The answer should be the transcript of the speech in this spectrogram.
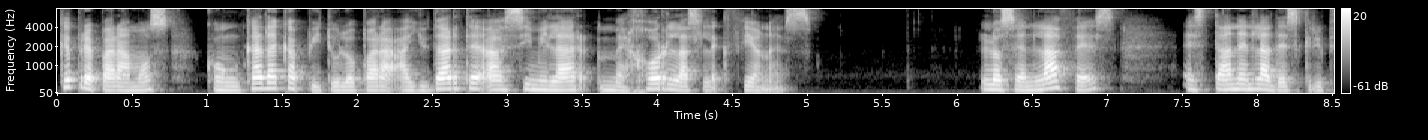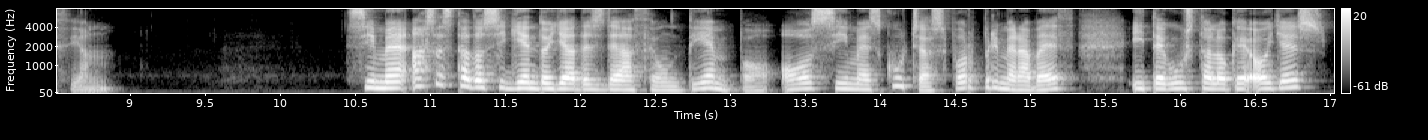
que preparamos con cada capítulo para ayudarte a asimilar mejor las lecciones. Los enlaces están en la descripción. Si me has estado siguiendo ya desde hace un tiempo o si me escuchas por primera vez y te gusta lo que oyes,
